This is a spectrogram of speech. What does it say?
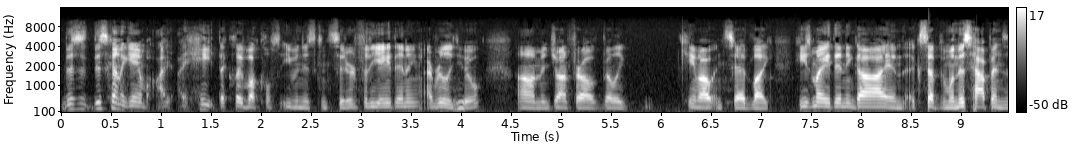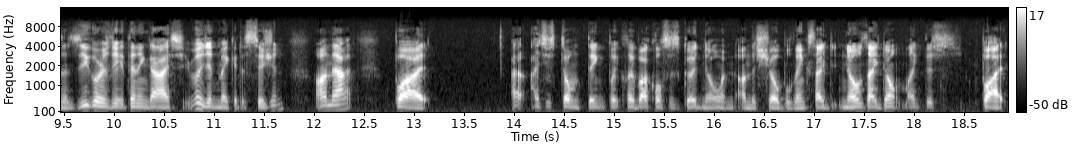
this is this kind of game. I, I hate that Clay Buchholz even is considered for the eighth inning. I really do. Um, and John Farrell really came out and said like he's my eighth inning guy, and except when this happens, and Ziegler is the eighth inning guy, so he really didn't make a decision on that. But I, I just don't think Clay Buchholz is good. No one on the show blinks. I knows I don't like this, but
